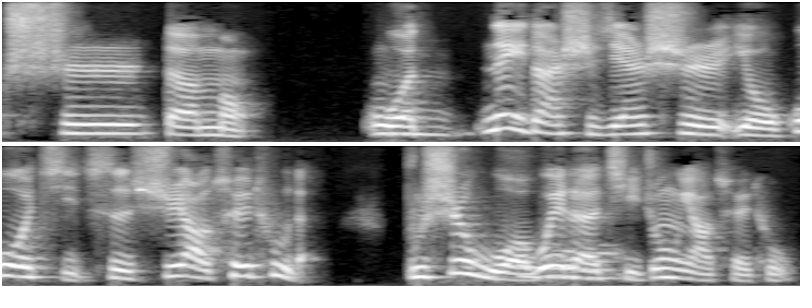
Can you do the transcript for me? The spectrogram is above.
吃的猛。我那段时间是有过几次需要催吐的，不是我为了体重要催吐，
